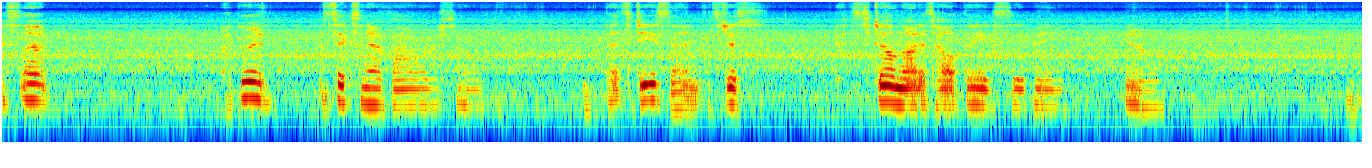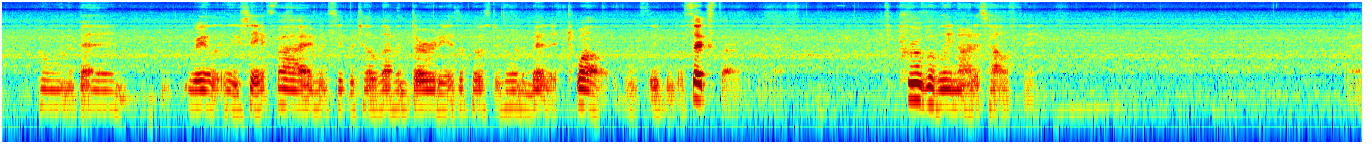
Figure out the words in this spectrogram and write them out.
I slept a good six and a half hours, so that's decent. It's just, it's still not as healthy sleeping, you know, going to bed really say at 5 and sleep until 11.30 as opposed to going to bed at 12 and sleep until 6.30. It's provably not as healthy. But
